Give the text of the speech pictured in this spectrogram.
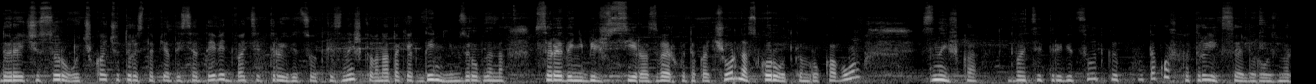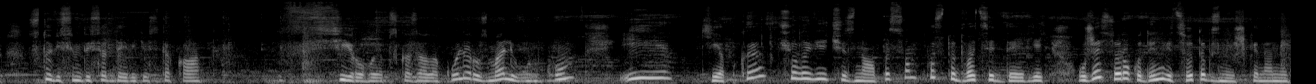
До речі, сорочка 459, 23% знижки. Вона так як денім зроблена. Всередині більш сіра, зверху така чорна з коротким рукавом. Знижка 23%, також по 3XL розмір. 189 ось така сірого, я б сказала, кольору з малюнком. І кепки чоловічі з написом по 129. Уже 41% знижки на них.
